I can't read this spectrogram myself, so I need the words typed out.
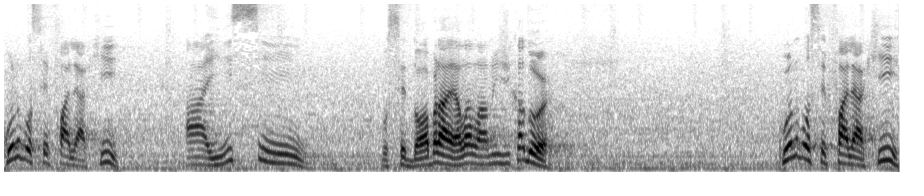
Quando você falhar aqui, aí sim você dobra ela lá no indicador. Quando você falhar aqui,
